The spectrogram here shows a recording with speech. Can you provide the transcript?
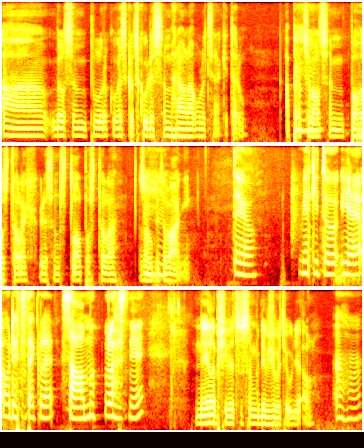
A byl jsem půl roku ve Skotsku, kde jsem hrál na ulici na kytaru. A pracoval Mhm. jsem po hostelech, kde jsem stlal postele za Mhm. ubytování. Ty jo. Jaký to je odjet takhle sám vlastně? Nejlepší věc, co jsem kdy v životě udělal. Aha.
